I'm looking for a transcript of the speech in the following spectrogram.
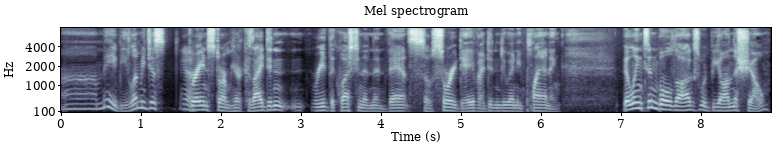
Uh, maybe. Let me just Yeah. brainstorm here because I didn't read the question in advance. So sorry, Dave. I didn't do any planning. Billington Bulldogs would be on the show.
